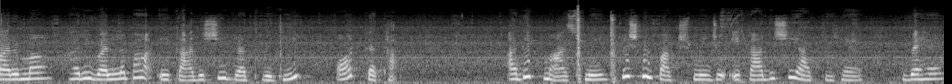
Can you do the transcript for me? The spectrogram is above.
परमा, हरिवल्लभा, एकादशी व्रत विधि और कथा। अधिक मास में कृष्ण पक्ष में जो एकादशी आती है, वह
